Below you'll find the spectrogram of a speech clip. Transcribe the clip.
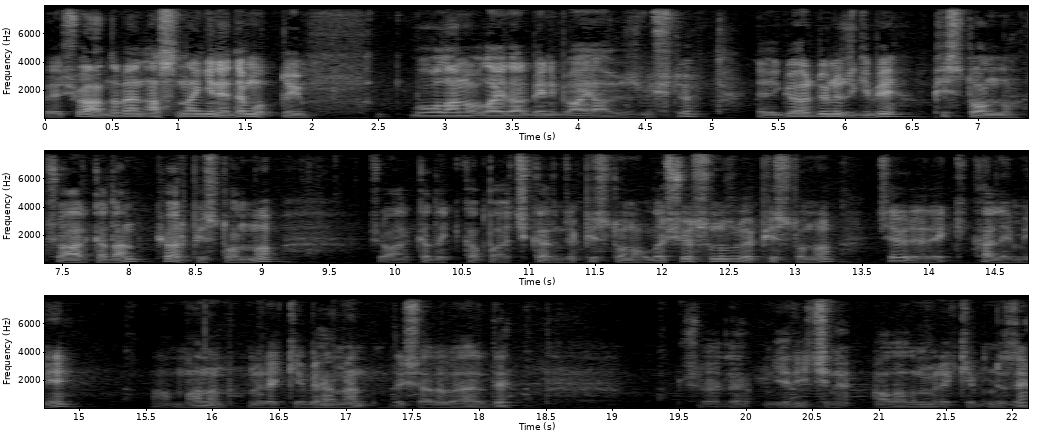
Ve şu anda ben aslında yine de mutluyum. Bu olan olaylar beni bayağı üzmüştü. E, gördüğünüz gibi pistonlu şu arkadan kör pistonlu şu arkadaki kapağı çıkarınca pistona ulaşıyorsunuz ve pistonu çevirerek kalemi amanın mürekkebi hemen dışarı verdi. Şöyle geri içine alalım mürekkebimizi.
